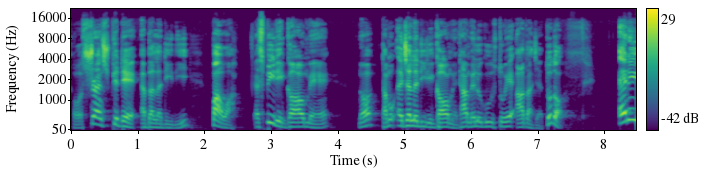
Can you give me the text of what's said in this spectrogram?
ဟို strength ဖြစ်တဲ့ ability ဒီ power speed တွေကောင်းမယ် နော်ဒါမှမဟုတ် agility တွေကောင်းမယ်ဒါ Melody Gusto ရဲ့အားသာချက်တိုးတော့အဲ့ဒီ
